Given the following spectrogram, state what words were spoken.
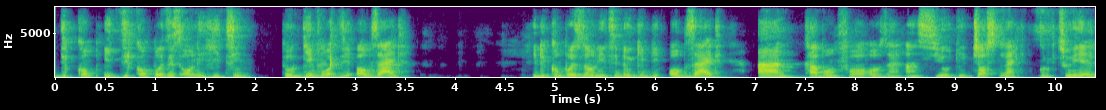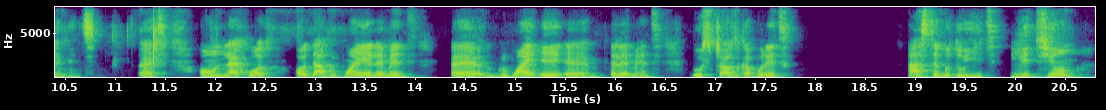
decomp it decomposes on heating to give what the oxide. It decomposes on heating to give the oxide and carbon 4 oxide and CO2 just like group 2A elements, right? Unlike what? Other group 1A elements, uh, group 1A um, elements whose trioxocarbonate are stable to heat, lithium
